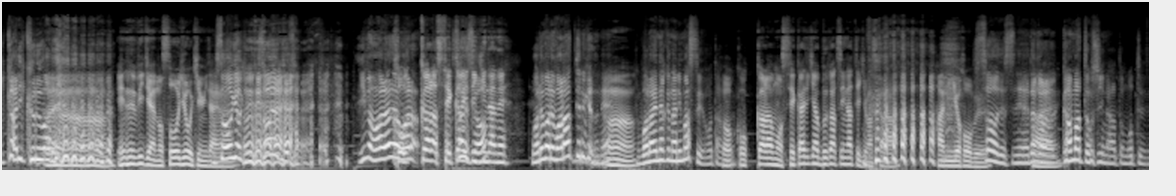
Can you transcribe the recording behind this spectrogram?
怒り狂われ、NVIDIA の創業期みたいな。創業期創業期ですよ 今我々はこ笑っから世界的なね。我々笑ってるけどね、うん笑えなくなりますよ多分こっからもう世界的な部活になっていきますから。ハニー予報部。そうですねだからはい頑張ってほしいなと思ってる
